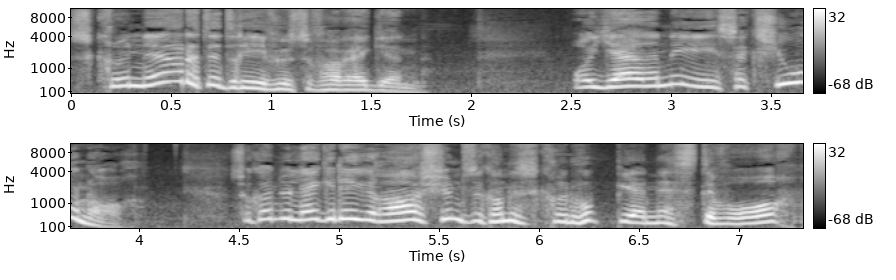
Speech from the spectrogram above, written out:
skru ned dette drivhuset fra veggen. Og gjerne i seksjoner. Så kan du legge det i garasjen, så kan du skru det opp igjen neste vår.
